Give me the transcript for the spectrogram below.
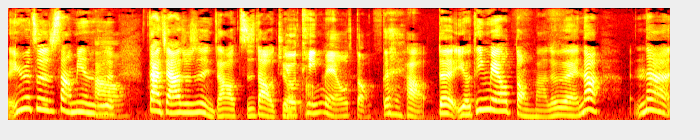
了，因为这上面是大家就是你知道知道就有听没有懂，对，好，对，有听没有懂嘛，对不对？那。那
